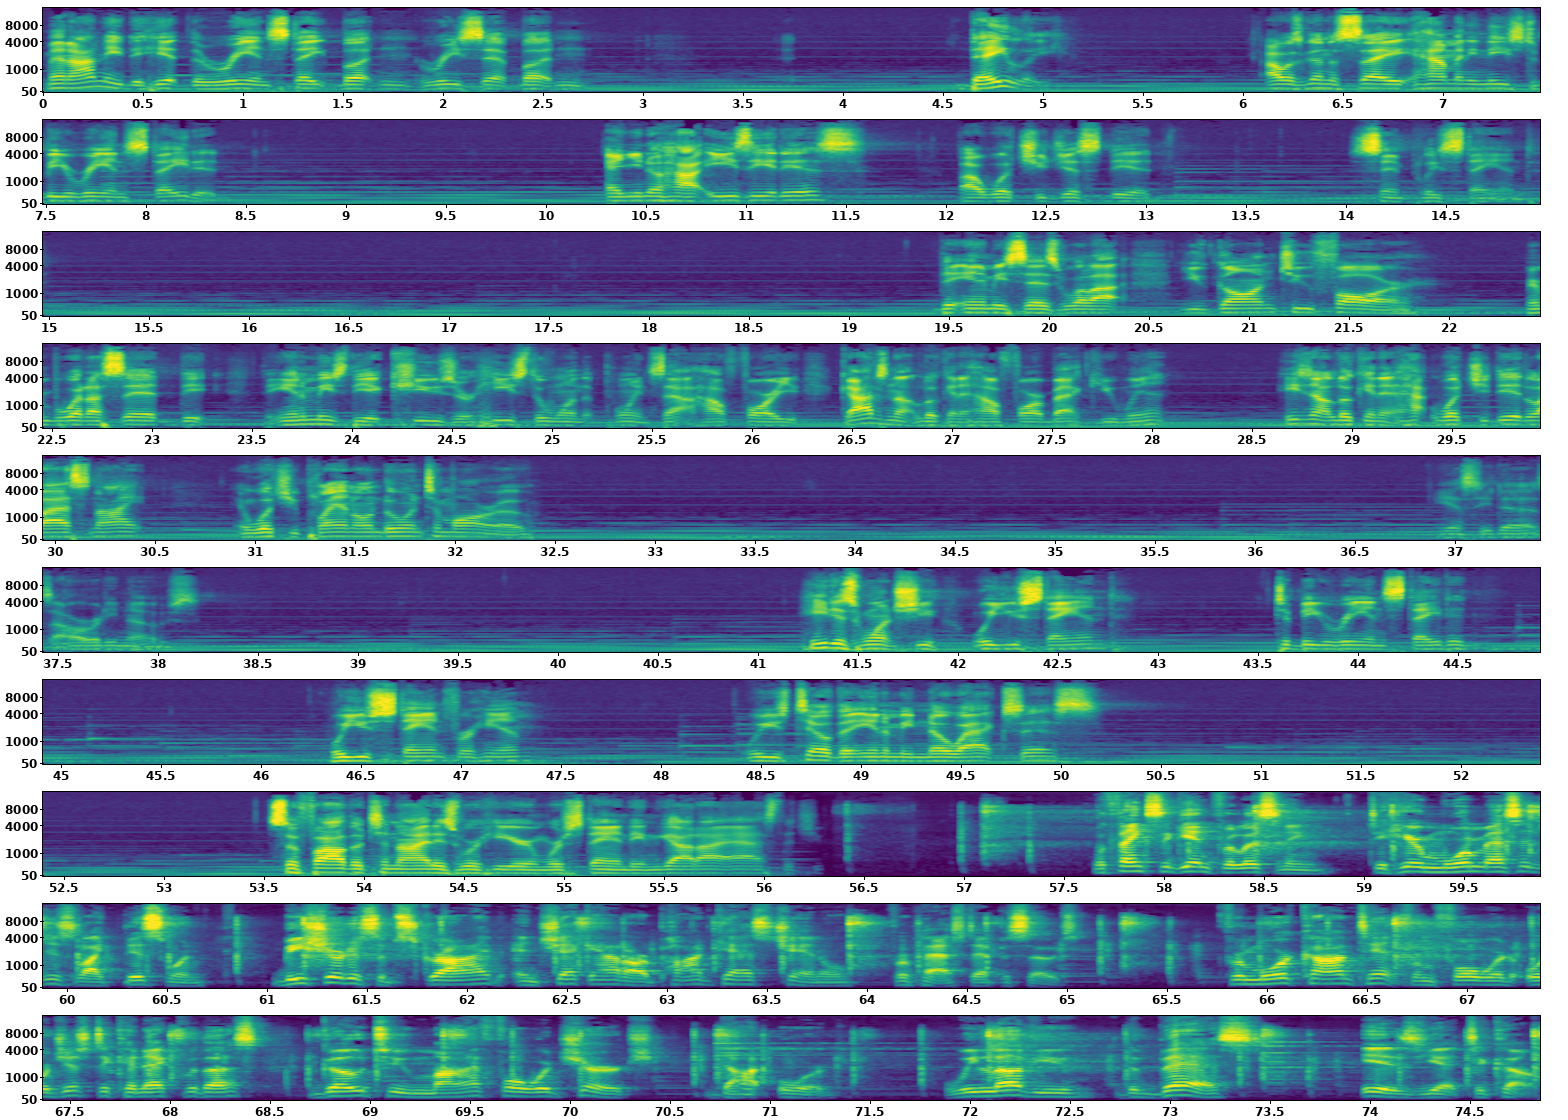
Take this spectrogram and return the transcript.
Man, I need to hit the reinstate button, reset button daily. I was going to say how many needs to be reinstated. And you know how easy it is? By what you just did. Simply stand. The enemy says, Well, I, you've gone too far. Remember what I said? The, the enemy's the accuser. He's the one that points out how far you. God's not looking at how far back you went. He's not looking at what you did last night and what you plan on doing tomorrow. Yes, He does. I already knows. He just wants you. Will you stand to be reinstated? Will you stand for Him? Will you tell the enemy no access? So, Father, tonight as we're here and we're standing, God, I ask that you. Well, thanks again for listening. To hear more messages like this one, be sure to subscribe and check out our podcast channel for past episodes. For more content from Forward or just to connect with us, go to myforwardchurch.org. We love you. The best is yet to come.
